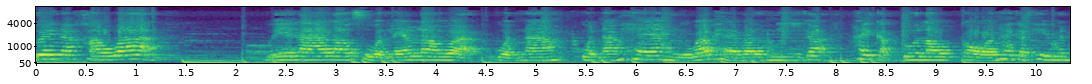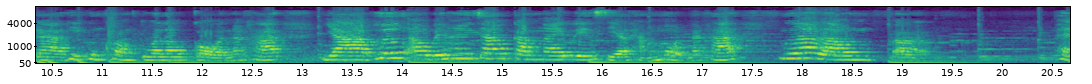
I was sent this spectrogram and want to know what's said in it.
ด้วยนะคะว่า เวลาเราสวดแล้วเราอะกวดน้ำกวดน้ำแห้ง หรือว่าแผ่บารมีก็ให้กับตัวเราก่อน ให้กับเทวดาที่คุ้มครองตัวเราก่อนนะคะ อย่าเพิ่งเอาไปให้เจ้ากรรมนายเวรเสียทั้งหมดนะคะ เมื่อเราแผ่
